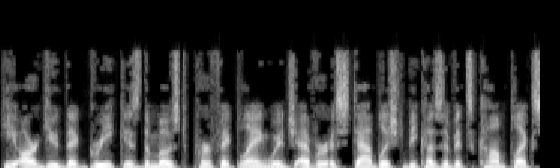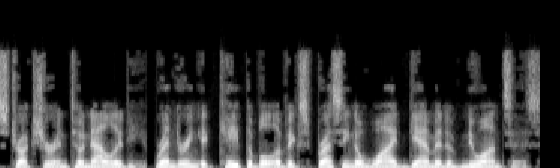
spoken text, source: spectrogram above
He argued that Greek is the most perfect language ever established because of its complex structure and tonality, rendering it capable of expressing a wide gamut of nuances.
